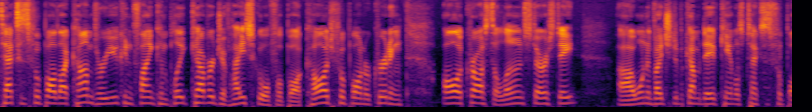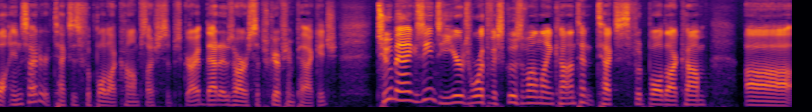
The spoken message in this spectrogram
TexasFootball.com is where you can find complete coverage of high school football, college football, and recruiting all across the Lone Star State. Uh, I want to invite you to become Dave Campbell's Texas Football Insider at texasfootball.com slash subscribe. That is our subscription package. Two magazines, a year's worth of exclusive online content at texasfootball.com. Uh,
